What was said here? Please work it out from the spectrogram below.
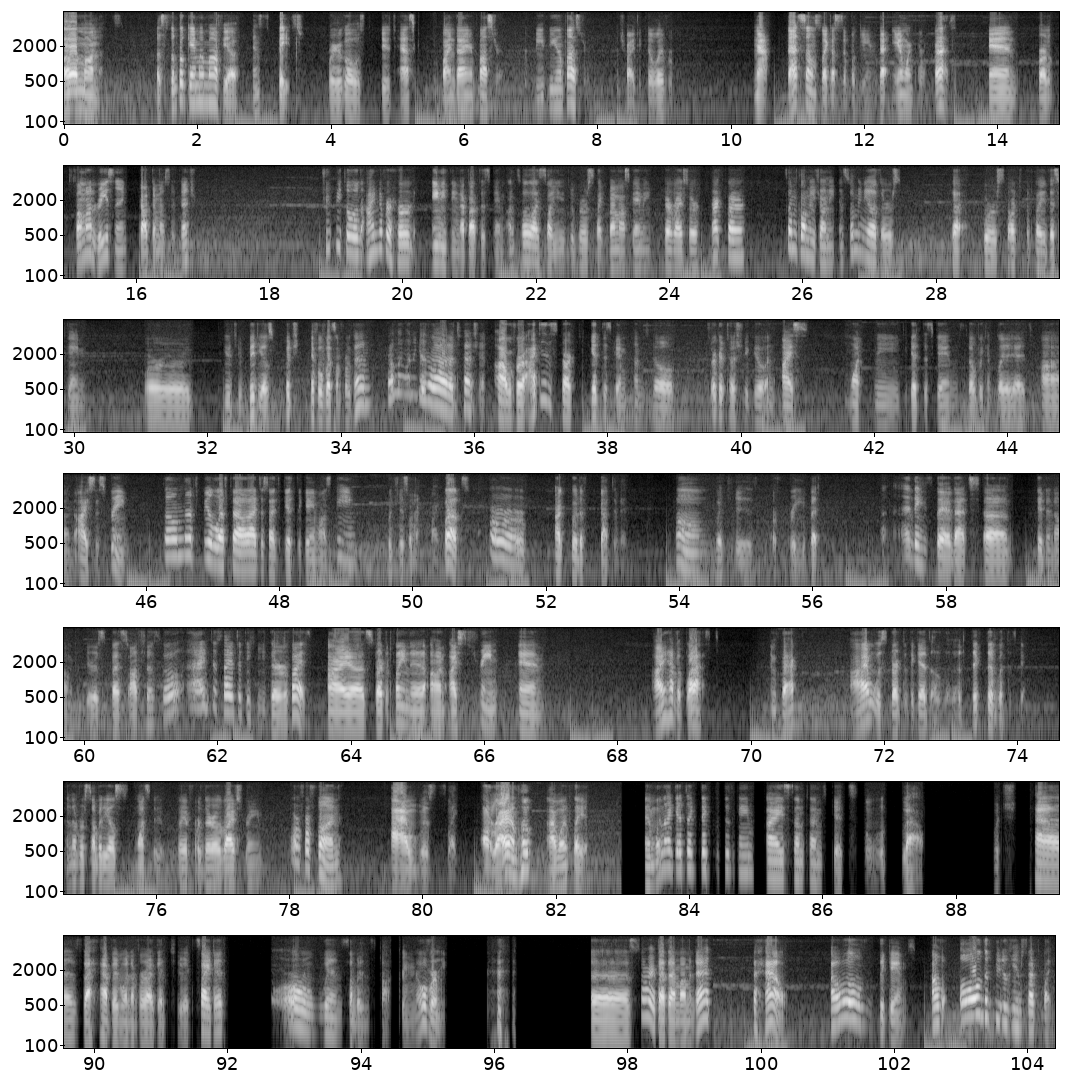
Among Us, a simple game of Mafia in space, where your goal is to do a task, find the imposter, defeat the imposter, and try to kill everyone. Now, that sounds like a simple game that anyone can grasp, and for some odd reason, got the most attention. Truth be told, I never heard anything about this game until I saw YouTubers like Vanoss Gaming, Terrorizer, Markiplier, Some Call Me Johnny, and so many others that were starting to play this game or YouTube videos, which, if it wasn't for them, probably wouldn't get a lot of attention. However, I didn't start to get this game until Circuit Toshiko and Ice want me to get this game so we can play it on Ice's stream. So, not to feel left out, I decided to get the game on Steam, which is around 5 bucks, or I could have gotten it home, which is for free, but Think said that uh, getting on the computer is the best option, so I decided to heed their advice. I uh, started playing it on Ice Stream, and I have a blast. In fact, I was starting to get a little addictive with this game. Whenever somebody else wants to play it for their live stream or for fun, I was like, alright, I'm hooked. I want to play it. And when I get addicted to the game, I sometimes get a little loud, which has a habit whenever I get too excited or when somebody's talking over me. uh, sorry about that, Mom and Dad. But how? Out of the games, out of all the video games I play,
